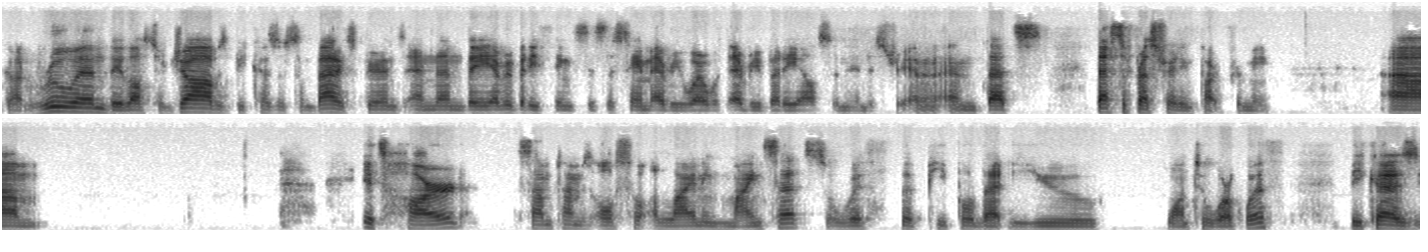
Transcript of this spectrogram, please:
got ruined, they lost their jobs because of some bad experience, and then they everybody thinks it's the same everywhere with everybody else in the industry, and and that's that's the frustrating part for me. Um, it's hard sometimes also aligning mindsets with the people that you want to work with because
